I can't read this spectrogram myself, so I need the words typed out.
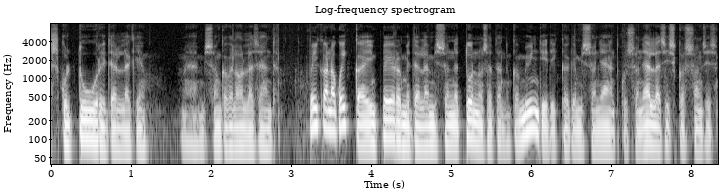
skulptuurid jällegi, mis on ka veel alles jäänud. või ka nagu ikka impeeriumidele, mis on need tunnused, on ka mündid ikkagi, mis on jäänud, kus on jälle siis, kas on siis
